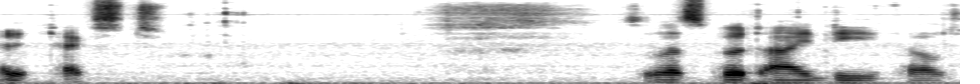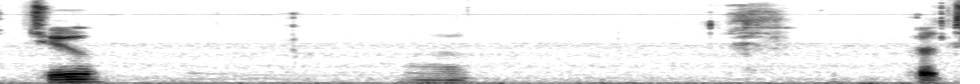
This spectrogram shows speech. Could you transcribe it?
edit text. So let's put id equal to 2 mm. put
